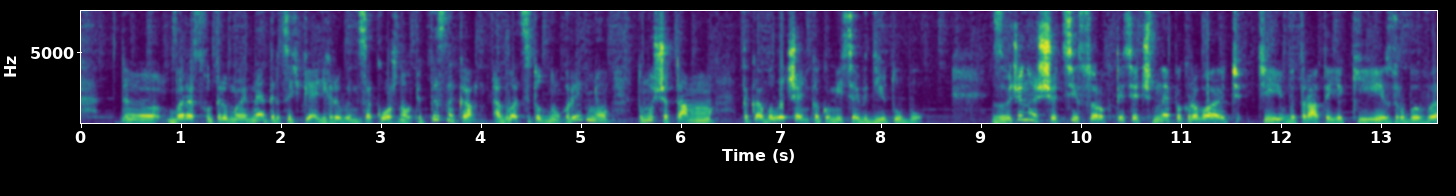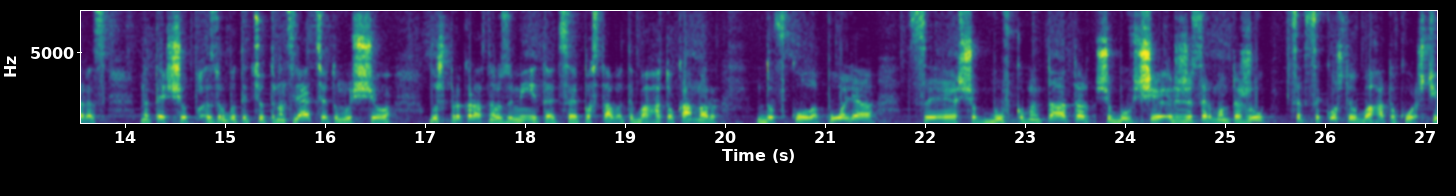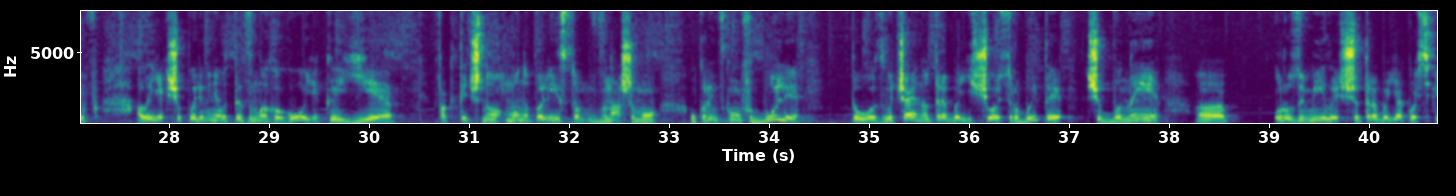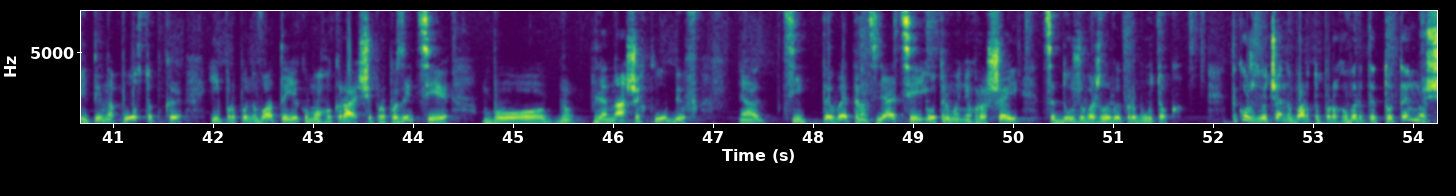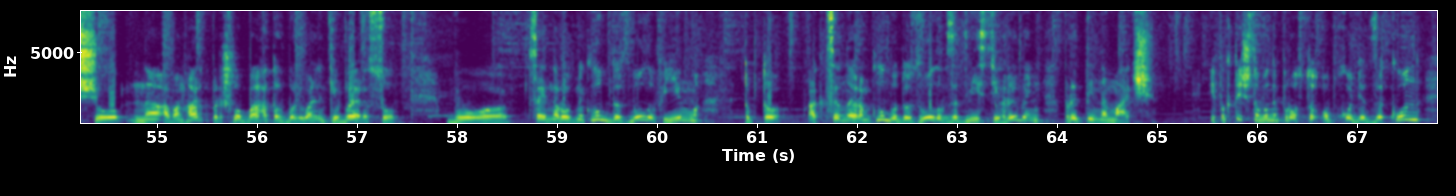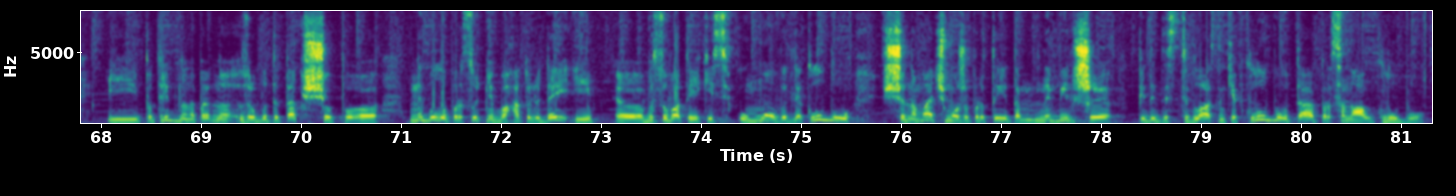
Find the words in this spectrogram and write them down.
Верес отримує не 35 гривень за кожного підписника, а 21 гривню, тому що там така величенька комісія від Ютубу. Звичайно, що ці 40 тисяч не покривають ті витрати, які зробив Верес на те, щоб зробити цю трансляцію, тому що ви ж прекрасно розумієте, це поставити багато камер довкола поля, це щоб був коментатор, щоб був ще режисер монтажу. Це все коштує багато коштів. Але якщо порівнювати з Мегого, який є фактично монополістом в нашому українському футболі, то звичайно треба і щось робити, щоб вони. Е, Розуміли, що треба якось йти на поступки і пропонувати якомога кращі пропозиції, бо ну, для наших клубів ці ТВ-трансляції і отримання грошей це дуже важливий прибуток. Також, звичайно, варто проговорити ту тему, що на авангард прийшло багато вболівальників Вересу, бо цей народний клуб дозволив їм, тобто акціонерам клубу, дозволив за 200 гривень прийти на матч. І фактично вони просто обходять закон, і потрібно, напевно, зробити так, щоб е, не було присутньо багато людей і е, висувати якісь умови для клубу, що на матч може прийти там не більше 50 власників клубу та персонал клубу.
